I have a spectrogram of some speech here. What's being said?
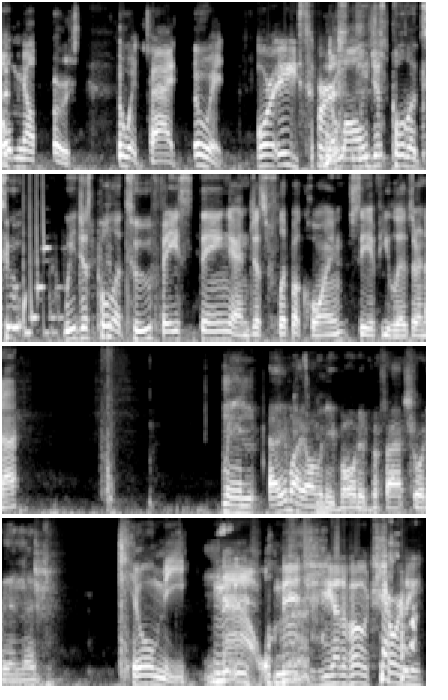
Vote me out first. Do it, Chad. Do it. Or Ace first. No, we just pull a two. We just pull a two-face thing and just flip a coin, see if he lives or not. I mean, everybody already voted for Fat Shorty and Nick. Kill me now. Nidge, you gotta vote. Shorty.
